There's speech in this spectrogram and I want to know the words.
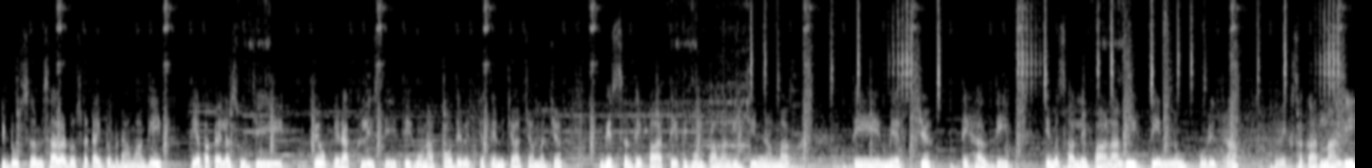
ਕਿ ਡੋਸਾ, ਮਸਾਲਾ ਡੋਸਾ ਟਾਈਪ ਬਣਾਵਾਂਗੇ। ਤੇ ਆਪਾਂ ਪਹਿਲਾਂ ਸੂਜੀ ਭਿਓ ਕੇ ਰੱਖ ਲਈ ਸੀ ਤੇ ਹੁਣ ਆਪਾਂ ਉਹਦੇ ਵਿੱਚ 3-4 ਚਮਚ ਬੇਸਨ ਦੇ ਪਾਤੇ ਤੇ ਹੁਣ ਪਾਵਾਂਗੇ ਜੀ ਨਮਕ ਤੇ ਮਿਰਚ ਤੇ ਹਲਦੀ। ਇਹ ਮਸਾਲੇ ਪਾ ਲਾਂਗੇ ਤਿੰਨ ਨੂੰ ਪੂਰੀ ਤਰ੍ਹਾਂ। ਮਿਕਸ ਕਰ ਲਾਂਗੇ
